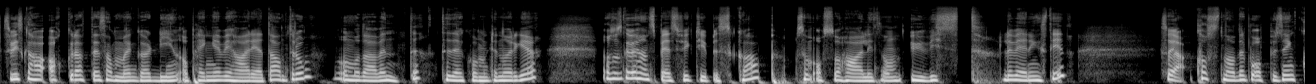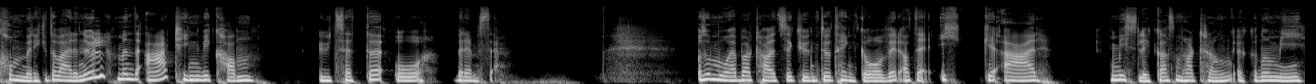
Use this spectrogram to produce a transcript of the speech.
Så vi skal ha akkurat det samme gardinopphenget vi har i et annet rom, og må da vente til det kommer til Norge. Og så skal vi ha en spesifikk type skap, som også har litt sånn uvisst leveringstid. Så ja, kostnader på oppussing kommer ikke til å være null, men det er ting vi kan utsette og bremse. Og så må jeg bare ta et sekund til å tenke over at jeg ikke er mislykka som har trang økonomi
